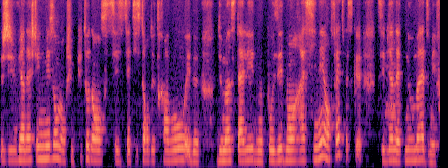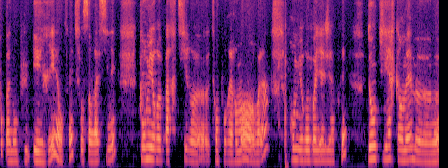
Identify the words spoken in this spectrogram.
je viens d'acheter une maison, donc je suis plutôt dans cette histoire de travaux et de, de m'installer, de me poser, de m'enraciner en fait, parce que c'est bien d'être nomade, mais il faut pas non plus errer en fait, il faut s'enraciner pour mieux repartir euh, temporairement, voilà, pour mieux revoyager après. Donc hier, quand même, euh,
